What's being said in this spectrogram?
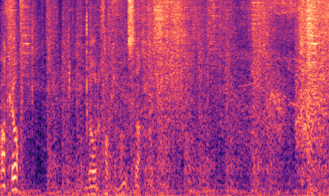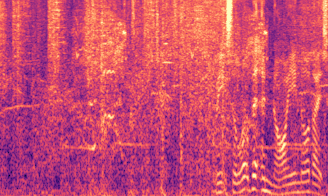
Oh cool. Build a fucking monster. I mean, it's a little bit annoying though that it's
